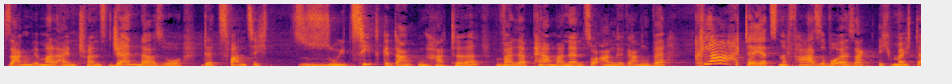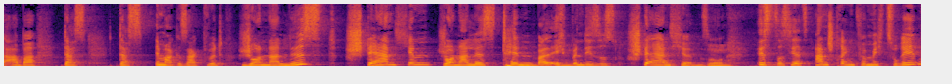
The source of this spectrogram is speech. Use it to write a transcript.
sagen wir mal ein Transgender so, der 20 Suizidgedanken hatte, weil er permanent so angegangen wäre. Klar hat er jetzt eine Phase, wo er sagt, ich möchte aber, dass, dass immer gesagt wird, Journalist, Sternchen, Journalistin, weil ich bin dieses Sternchen. So. Mhm. Ist das jetzt anstrengend für mich zu reden?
